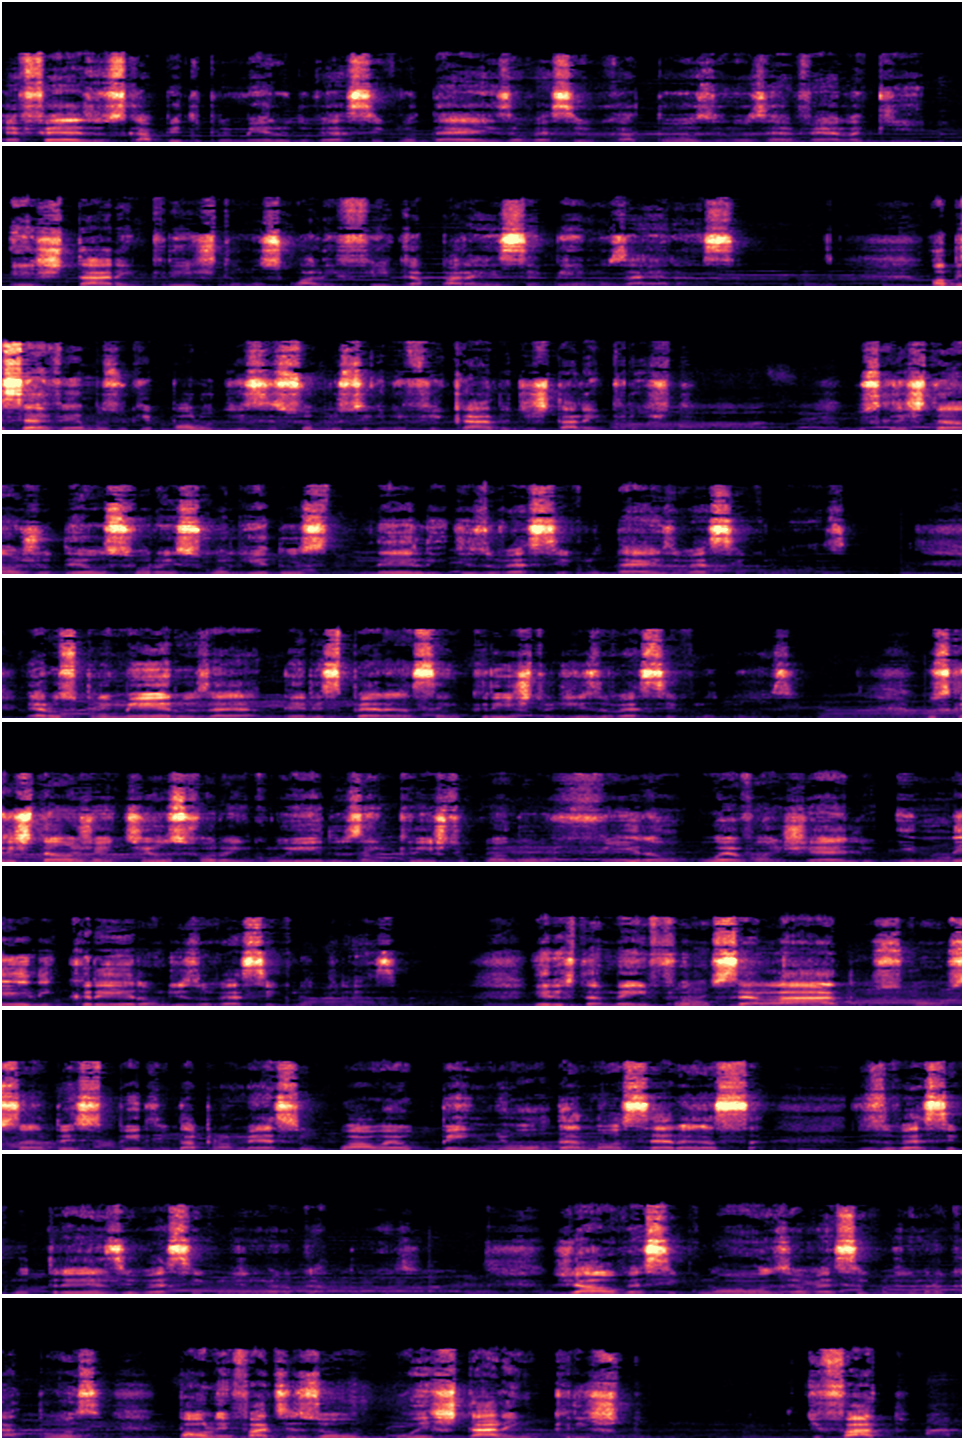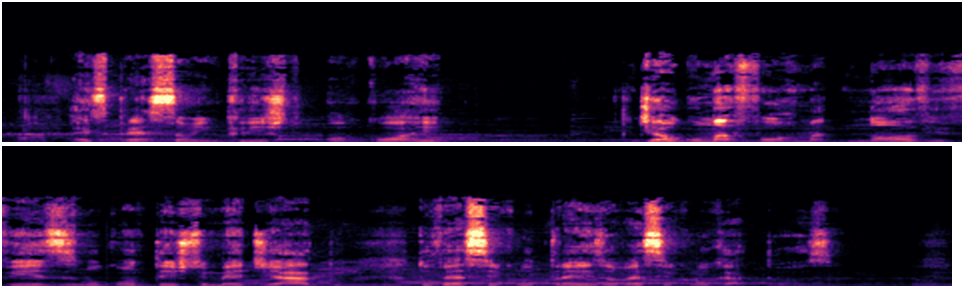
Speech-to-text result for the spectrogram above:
Efésios capítulo 1, do versículo 10 ao versículo 14, nos revela que estar em Cristo nos qualifica para recebermos a herança. Observemos o que Paulo disse sobre o significado de estar em Cristo. Os cristãos judeus foram escolhidos nele, diz o versículo 10 e o versículo 11. Eram os primeiros a ter esperança em Cristo, diz o versículo 12. Os cristãos gentios foram incluídos em Cristo quando ouviram o Evangelho e nele creram, diz o versículo 13. Eles também foram selados com o Santo Espírito da promessa, o qual é o penhor da nossa herança, diz o versículo 13 e o versículo de número 14. Já o versículo 11 ao versículo de número 14, Paulo enfatizou o estar em Cristo. De fato, a expressão em Cristo ocorre de alguma forma nove vezes no contexto imediato do versículo 3 ao versículo 14.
